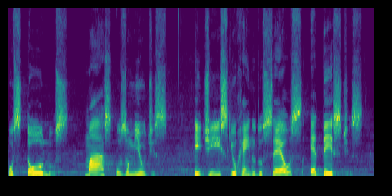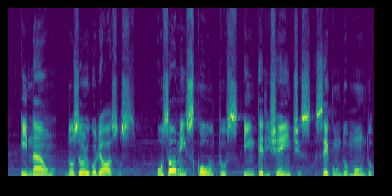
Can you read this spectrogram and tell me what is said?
os tolos, mas os humildes, e diz que o reino dos céus é destes, e não dos orgulhosos. Os homens cultos e inteligentes, segundo o mundo,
